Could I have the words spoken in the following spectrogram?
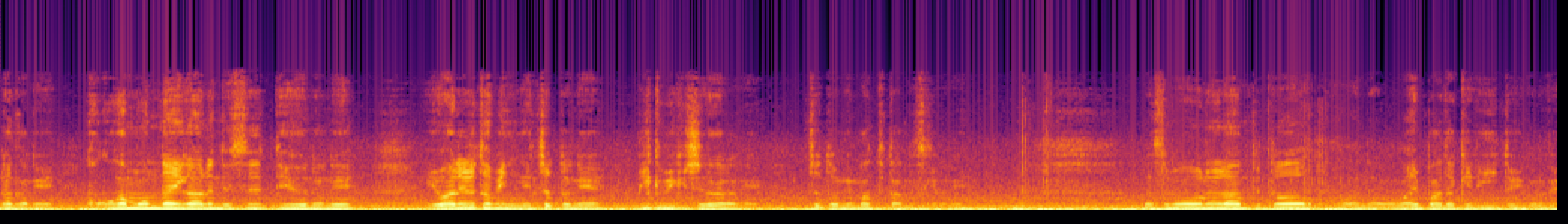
なんかねここが問題があるんですっていうのね言われるたびにねちょっとねビクビクしながらねちょっとね待ってたんですけどね。スモールランプとあのワイパーだけでいいということで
